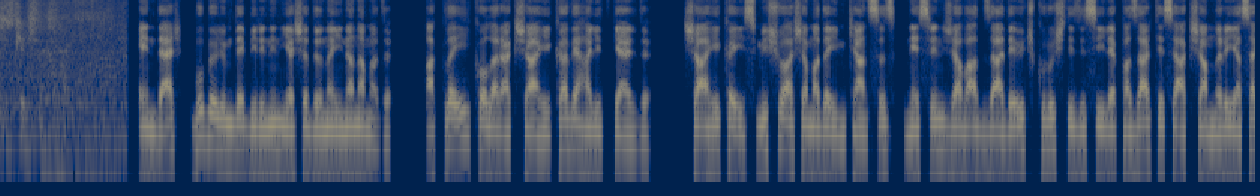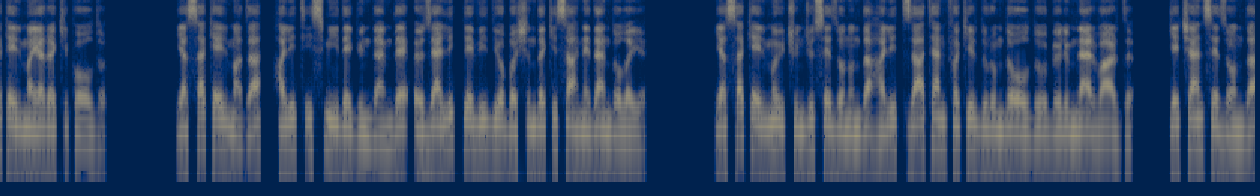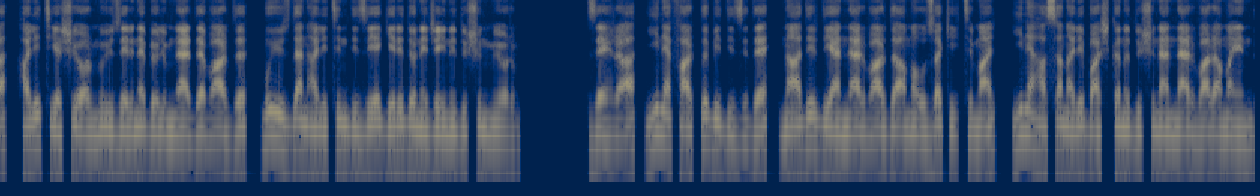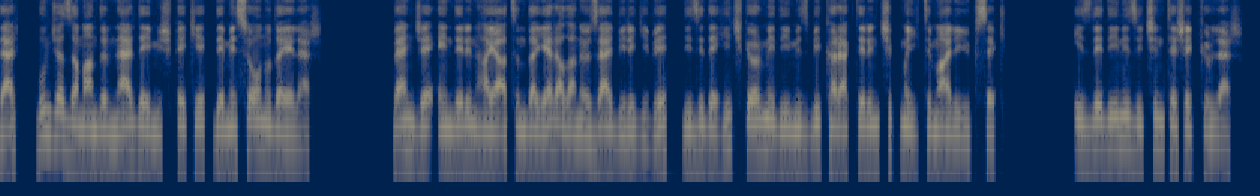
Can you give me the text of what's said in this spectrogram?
Siz kimsiniz? Ender, bu bölümde birinin yaşadığına inanamadı. Akla ilk olarak Şahika ve Halit geldi. Şahika ismi şu aşamada imkansız, Nesrin Javadzade 3 kuruş dizisiyle pazartesi akşamları Yasak Elma'ya rakip oldu. Yasak Elma'da, Halit ismi de gündemde, özellikle video başındaki sahneden dolayı. Yasak Elma 3. sezonunda Halit zaten fakir durumda olduğu bölümler vardı. Geçen sezonda, Halit yaşıyor mu üzerine bölümlerde vardı, bu yüzden Halit'in diziye geri döneceğini düşünmüyorum. Zehra, yine farklı bir dizide, nadir diyenler vardı ama uzak ihtimal, yine Hasan Ali Başkan'ı düşünenler var ama Ender, bunca zamandır neredeymiş peki, demesi onu da eler. Bence Ender'in hayatında yer alan özel biri gibi, dizide hiç görmediğimiz bir karakterin çıkma ihtimali yüksek. İzlediğiniz için teşekkürler.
